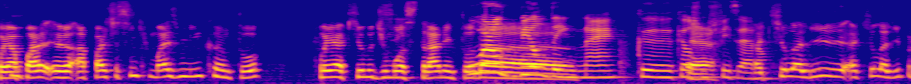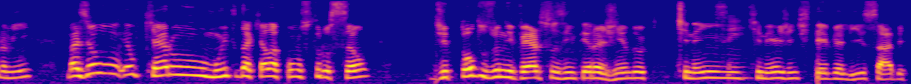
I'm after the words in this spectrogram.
Foi a, par... eh, a parte assim que mais me encantou. Foi aquilo de Sim. mostrarem O toda. world building, né? Que, que eles É, nos fizeram. Aquilo ali, aquilo ali para mim. Mas eu, eu quero muito daquela construção de todos os universos interagindo que nem, Sim. que nem a gente teve ali, sabe?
